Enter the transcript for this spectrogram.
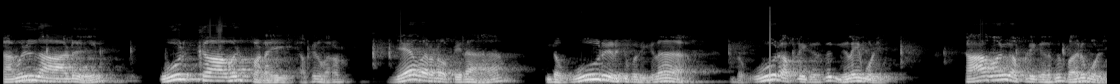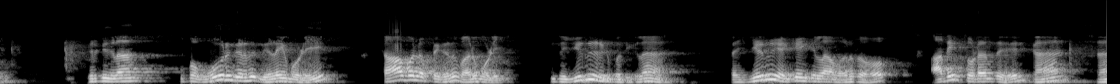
தமிழ்நாடு ஊர்காவல் படை அப்படின்னு வரணும். ஏன் வரணும் அப்படின்னா இந்த ஊர் இருக்கு பார்த்தீங்களா? இந்த ஊர் அப்படிங்கிறது நிலைமொழி. காவல் அப்படிங்கிறது வருமொழி இருக்குங்களா? இப்போ ஊருங்கிறது நிலைமொழி காவல் அப்படிங்கிறது வருமொழி இந்த இரு இருக்கு பார்த்தீங்களா? இந்த இரு எங்கெங்கெல்லாம் வருதோ அதை தொடர்ந்து க ச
